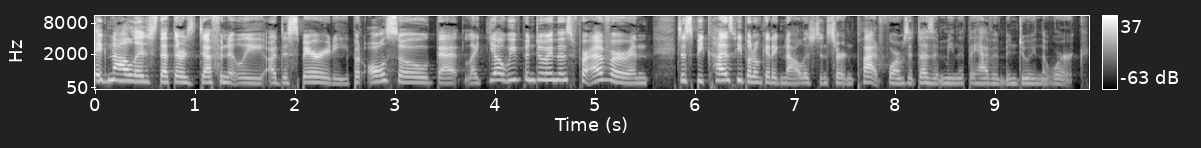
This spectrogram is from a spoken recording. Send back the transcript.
acknowledge that there's definitely a disparity, but also that, like, yo, we've been doing this forever. And just because people don't get acknowledged in certain platforms, it doesn't mean that they haven't been doing the work.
